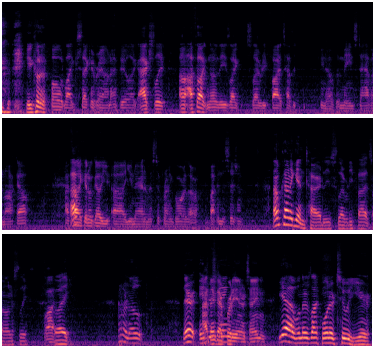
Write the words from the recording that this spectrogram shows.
he couldn't fold like second round. I feel like actually, uh, I feel like none of these like celebrity fights have the, you know, the means to have a knockout. I feel I- like it'll go uh, unanimous to Frank Gore though, by in decision. I'm kind of getting tired of these celebrity fights, honestly. Why? Like, I don't know. They're interesting. I think they're pretty entertaining. Yeah, when there's like one or two a year.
